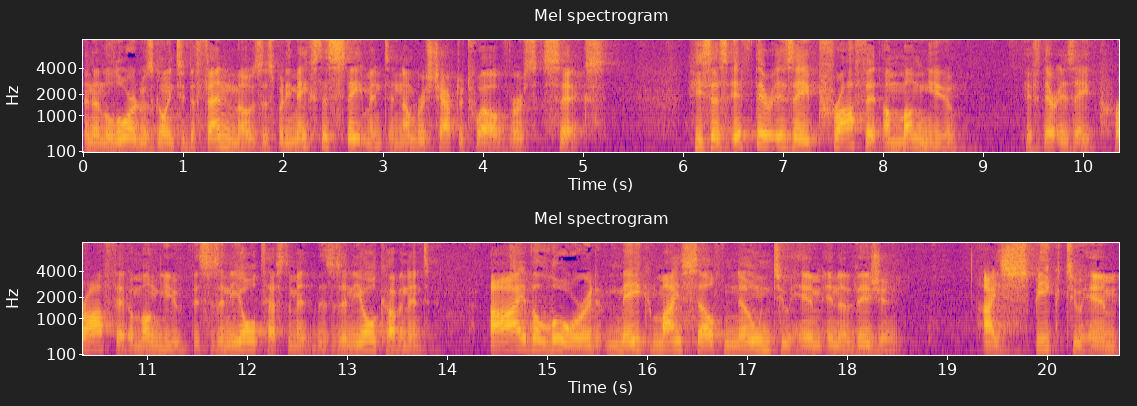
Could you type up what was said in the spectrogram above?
And then the Lord was going to defend Moses, but he makes this statement in Numbers chapter 12, verse 6. He says, If there is a prophet among you, if there is a prophet among you, this is in the Old Testament, this is in the Old Covenant, I, the Lord, make myself known to him in a vision. I speak to him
